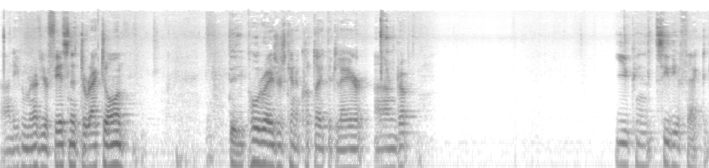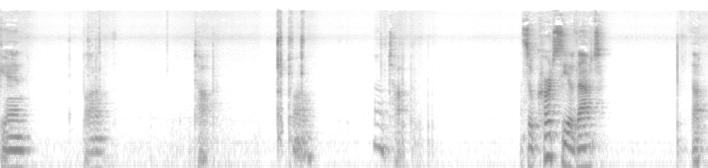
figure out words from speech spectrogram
And even whenever you're facing it direct on, the polarizers kind of cut out the glare and uh, you can see the effect again. Bottom. Top. Bottom. And top. So courtesy of that that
